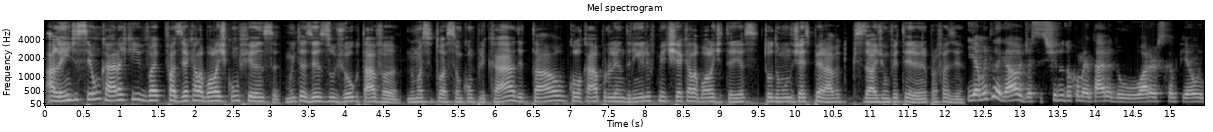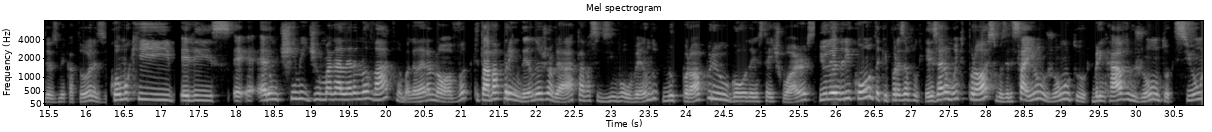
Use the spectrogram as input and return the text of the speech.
além de ser um cara que vai fazer aquela bola de confiança. Muitas vezes o jogo tá tava numa situação complicada e tal, colocava pro Leandrinho, ele metia aquela bola de três. Todo mundo já esperava que precisava de um veterano para fazer. E é muito legal de assistir no documentário do Warriors campeão em 2014, como que eles é, é, era um time de uma galera novata, uma galera nova, que tava aprendendo a jogar, tava se desenvolvendo no próprio Golden State Warriors. E o Leandrinho conta que, por exemplo, eles eram muito próximos, eles saíam junto, brincavam junto. Se um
